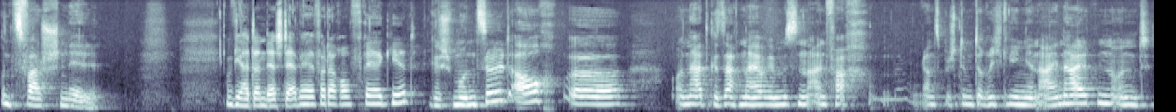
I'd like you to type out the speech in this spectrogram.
und zwar schnell. Wie hat dann der Sterbehelfer darauf reagiert? Geschmunzelt auch äh, und hat gesagt, naja, wir müssen einfach ganz bestimmte Richtlinien einhalten und äh,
